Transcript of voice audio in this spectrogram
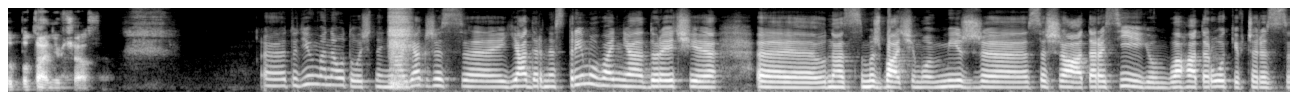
то питання в часу. Е, Тоді в мене уточнення. Як же з е, ядерне стримування? До речі, е, у нас ми ж бачимо між США та Росією багато років через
